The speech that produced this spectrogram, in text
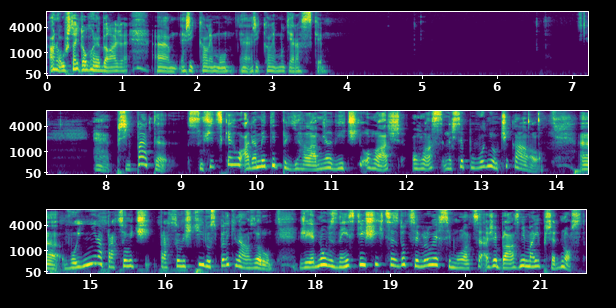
Ano, už tak dlouho nebyla, že říkali mu, říkali mu těrasky. Eh, případ Sušického Adamity Plíhala měl větší ohlas, ohlas, než se původně očekávalo. Eh, Vojní na pracovištích dospěli k názoru, že jednou z nejistějších cest do civilu je simulace a že blázni mají přednost.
